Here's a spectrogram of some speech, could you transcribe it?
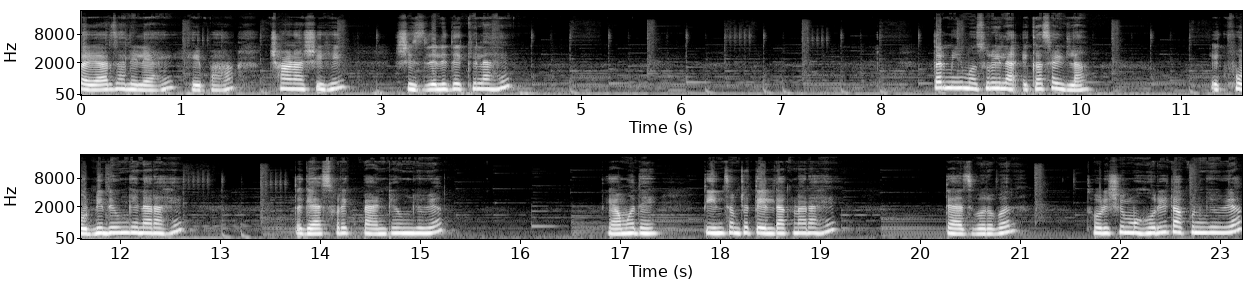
तयार झालेली आहे. हे पहा छान अशी ही शिजलेली देखील आहे. तर मी मसुरीला एका साईडला एक फोडणी देऊन घेणार आहे. तर गॅसवर एक पॅन ठेवून घेऊयात यामध्ये तीन चमचे तेल टाकणार आहे. त्याचबरोबर थोडीशी मोहरी टाकून घेऊयात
